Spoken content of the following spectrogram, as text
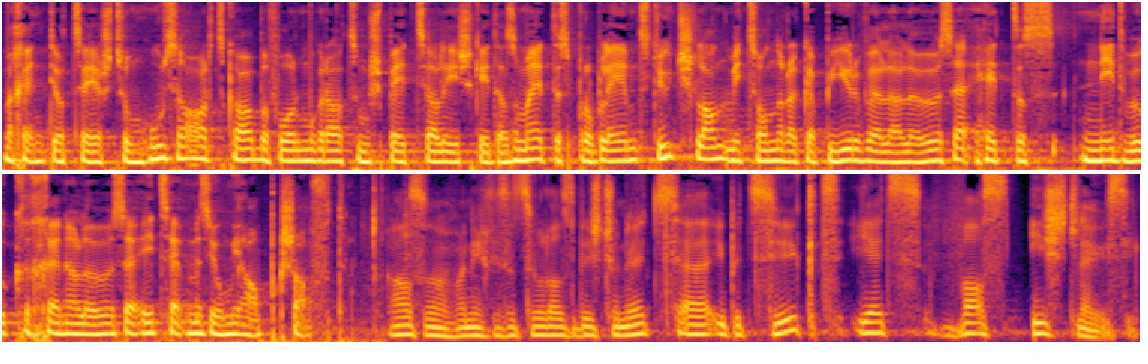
man könnte ja zuerst zum Hausarzt gehen, bevor man gerade zum Spezialist geht. Also man hat das Problem in Deutschland mit so einer Gebühr lösen, hat das nicht wirklich können lösen. Jetzt hat man sie um mich abgeschafft. Also, wenn ich dich so zulasse, bist du nicht äh, überzeugt. Jetzt, was ist die Lösung?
